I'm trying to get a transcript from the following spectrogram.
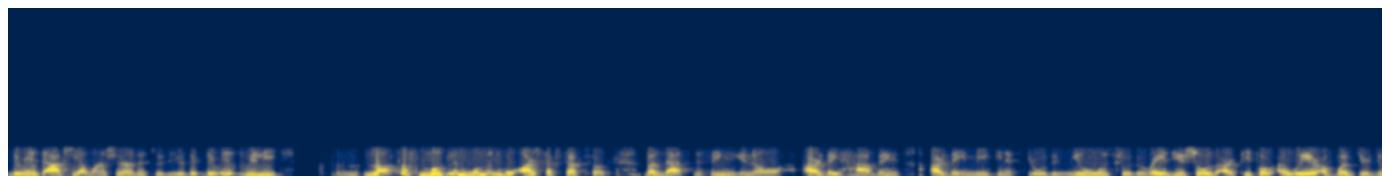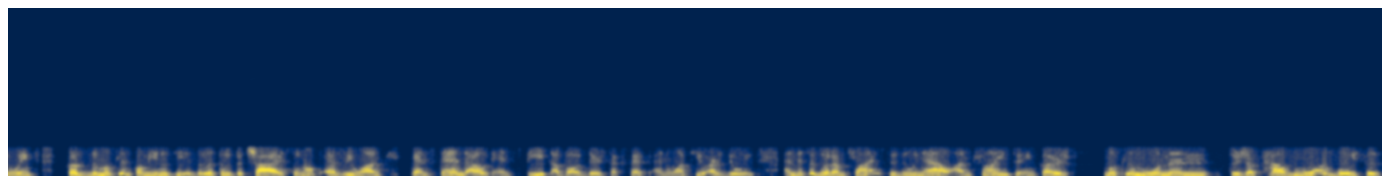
There is actually, I want to share this with you, there is really lots of Muslim women who are successful. But that's the thing, you know, are they having, are they making it through the news, through the radio shows? Are people aware of what you're doing? Because the Muslim community is a little bit shy, so not everyone can stand out and speak about their success and what you are doing. And this is what I'm trying to do now. I'm trying to encourage Muslim women to just have more voices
